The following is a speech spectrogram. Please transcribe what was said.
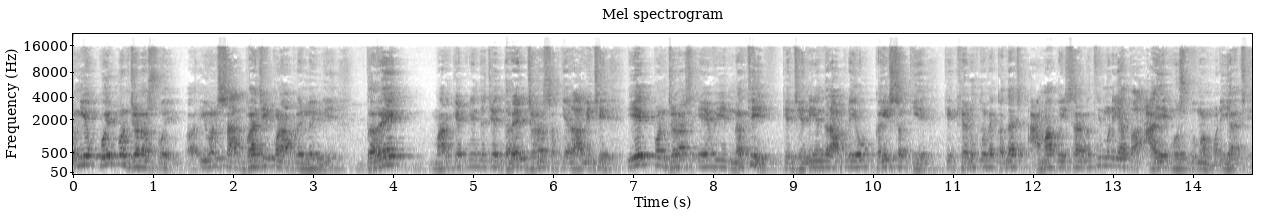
અન્ય કોઈ પણ જણસ હોય ઇવન શાકભાજી પણ આપણે લઈ લઈએ. દરેક માર્કેટની અંદર જે દરેક જણસ અત્યારે આવી છે, એક પણ જણસ એવી નથી કે જેની અંદર આપણે એવું કહી શકીએ કે ખેડૂતોને કદાચ આમાં પૈસા નથી મળ્યા તો આ એક વસ્તુમાં મળ્યા છે.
